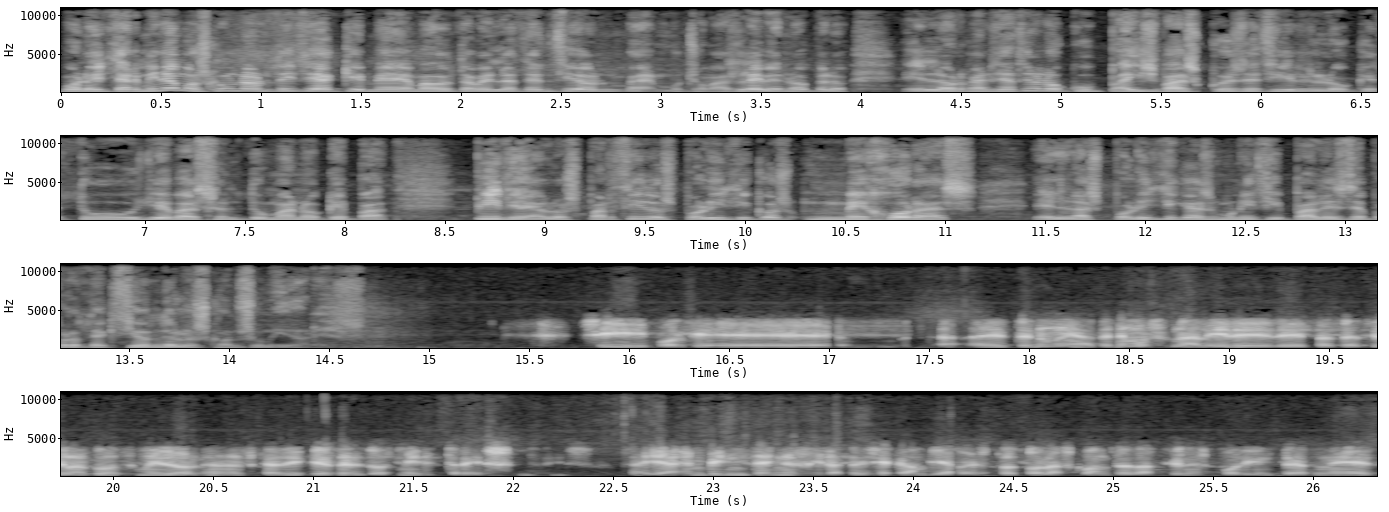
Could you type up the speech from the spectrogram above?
Bueno, y terminamos con una noticia que me ha llamado también la atención, mucho más leve, ¿no? Pero eh, la organización Ocupa País Vasco, es decir, lo que tú llevas en tu mano, Kepa, pide a los partidos políticos mejoras en las políticas municipales de protección de los consumidores. Sí, porque eh, tenemos una ley de, protección al consumidor en Euskadi que es del 2003. O sea, ya en 20 años, fíjate, se ha cambiado esto, todas las contrataciones por Internet,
